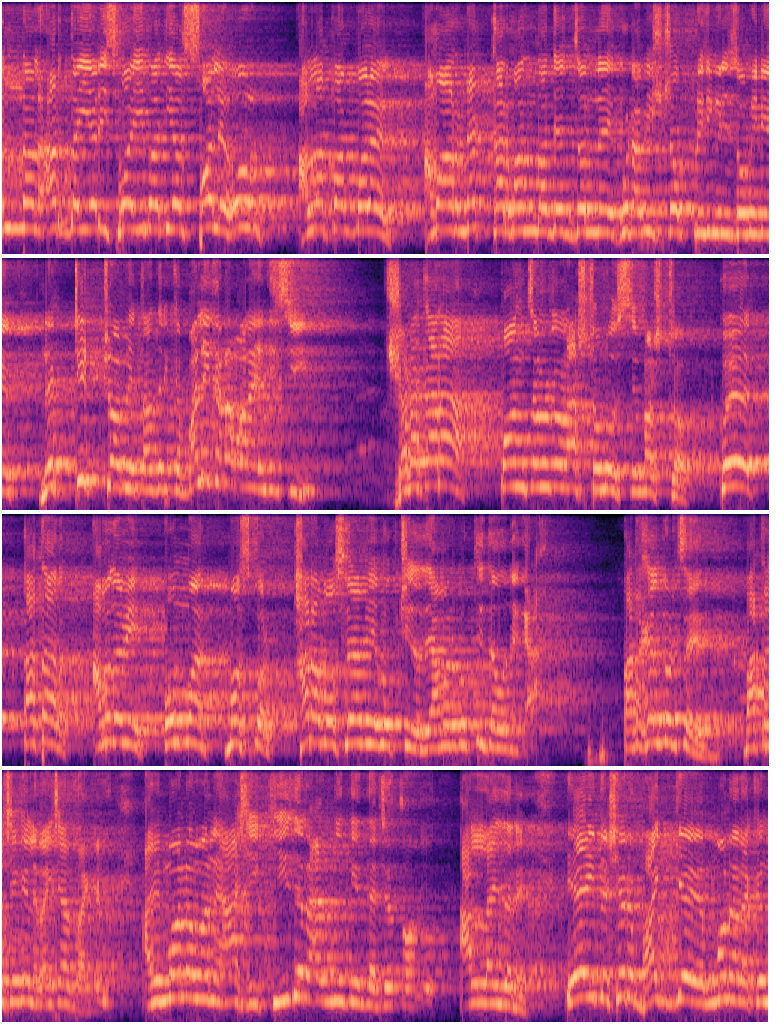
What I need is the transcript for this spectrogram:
আন্নাল আর্দাইয়ারি সোয়াইবাদিয়া সলে আল্লাহ পাক বলেন, আমার নেককার বান্দাদের জন্য গোটা বিশ্ব পৃথিবীর জমিনের নেতৃত্ব আমি তাদেরকে মালিকানা বানিয়ে দিছি। সেটা কারা? পঞ্চান্নটা রাষ্ট্র, মুসলিম রাষ্ট্র। কুয়েত, কাতার, আবুধাবি ওম্মান মস্কর। সারা বছরে আমি বক্তৃতা দিই, আমার বক্তৃতা উনি কারা? পাতা খেয়াল করছে? বাতাসে গেলে ভাইসা থাকেন আমি মনে মনে আসি, কি যে রাজনীতির দেশে চলে। আল্লাহ জানে। এই দেশের ভাগ্যে মনে রাখেন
